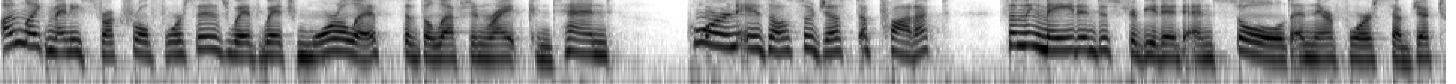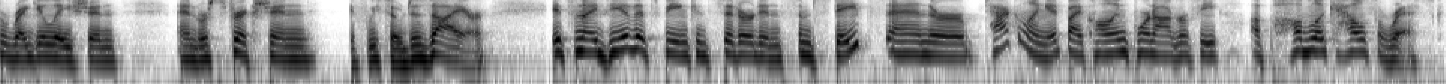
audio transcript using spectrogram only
unlike many structural forces with which moralists of the left and right contend, porn is also just a product, something made and distributed and sold, and therefore subject to regulation and restriction if we so desire. It's an idea that's being considered in some states, and they're tackling it by calling pornography a public health risk.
